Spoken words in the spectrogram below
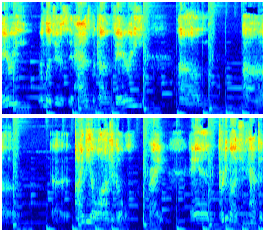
very religious. It has become very um, uh, uh, ideological, right? And pretty much you have to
